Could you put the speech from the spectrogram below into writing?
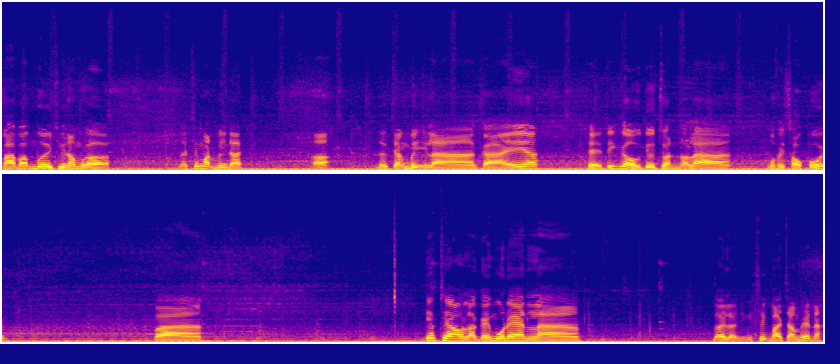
330 trừ 5G là trước mặt mình đây. Đó được trang bị là cái thể tích gầu tiêu chuẩn nó là 1,6 khối. Và tiếp theo là cái model là đây là những chiếc 300 hết này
